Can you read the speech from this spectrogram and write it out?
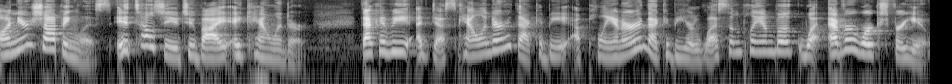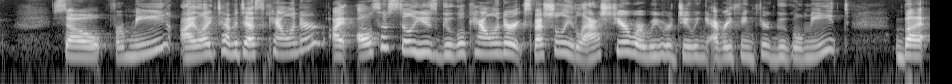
On your shopping list, it tells you to buy a calendar. That could be a desk calendar, that could be a planner, that could be your lesson plan book, whatever works for you. So for me, I like to have a desk calendar. I also still use Google Calendar, especially last year where we were doing everything through Google Meet. But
